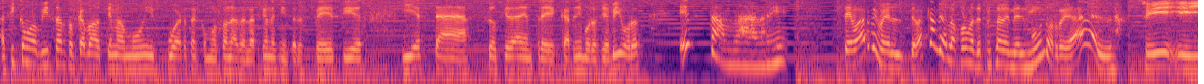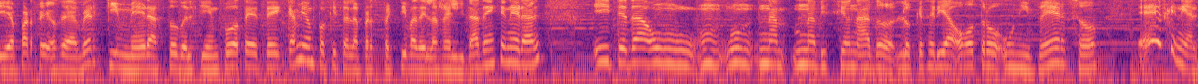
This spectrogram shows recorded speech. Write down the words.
Así como Beastars tocaba un tema muy fuerte como son las relaciones interespecies y esta sociedad entre carnívoros y herbívoros, esta madre te va a te va a cambiar la forma de pensar en el mundo real. Sí, y aparte, o sea, ver quimeras todo el tiempo te, cambia un poquito la perspectiva de la realidad en general y te da un- un- un- una, una visión a lo que sería otro universo. Es genial,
